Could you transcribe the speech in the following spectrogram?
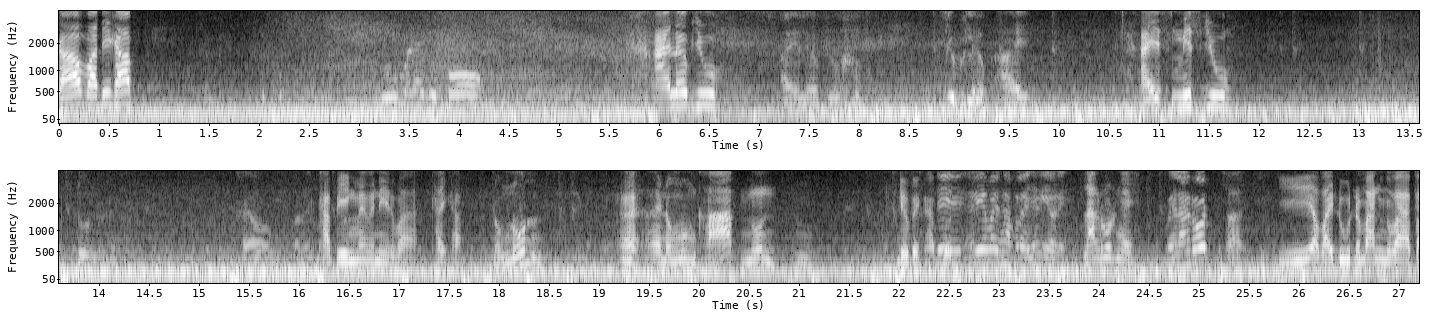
ครับสวัสดีครับอยู่ไม่ได้อยู่โป I love you I love you you love I I miss you โดนอะไรใครเอาอะไรขับเองไหมวันนี้หรือว่าใครขับน้องนุ่นฮะให้น้องนุ่นครับนุ่น อืมเดี๋ยวไปขับรนี่ถอันนี้ไว้ทำอะไรช่างเอียวนี่ล้างรถไงไว้ล้างรถใช่จีเอาไว้ดูดน้ำมันก็ว่าไป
